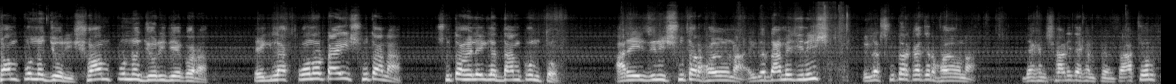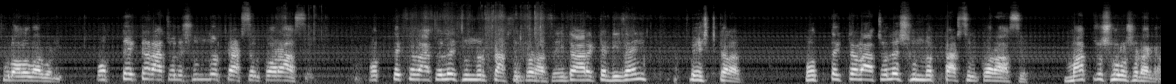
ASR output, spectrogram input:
সম্পূর্ণ জরি সম্পূর্ণ জরি দিয়ে করা। এগুলা কোনোটাই সুতা না। সুতা হলে এগুলোর দাম কমতো। আর এই জিনিস সুতার হয়ও না। এগুলো দামি জিনিস এগুলা সুতার কাজের হয়ও না। দেখেন, শাড়ি দেখেন ফ্রেন্ডস আঁচল ফুল ওভার বডি প্রত্যেকটার আঁচলে সুন্দর টার্সেল করা আছে। প্রত্যেকটার আঁচলে সুন্দর টার্সেল করা আছে। এটা আরেকটা ডিজাইন পেস্ট কালার প্রত্যেকটার আঁচলে সুন্দর টার্সেল করা আছে। মাত্র ষোলোশো টাকা।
